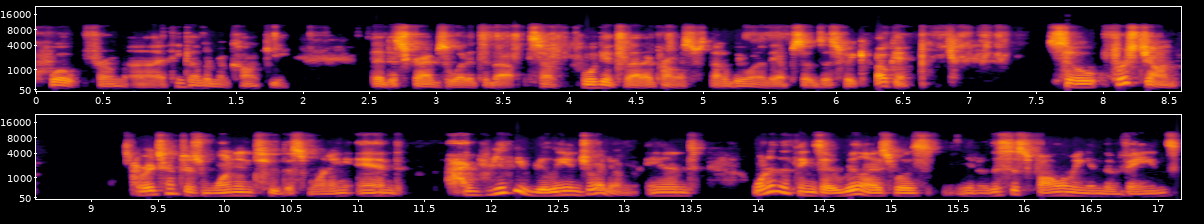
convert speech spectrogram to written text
quote from, uh, I think, Elder McConkie that describes what it's about. So we'll get to that, I promise. That'll be one of the episodes this week. Okay. So, First John, I read chapters one and two this morning, and I really, really enjoyed them. And one of the things I realized was, you know, this is following in the veins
